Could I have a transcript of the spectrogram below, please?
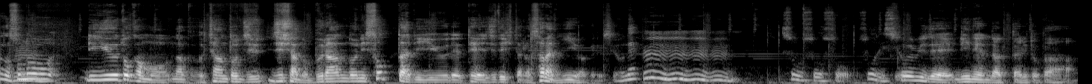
なんかその理由とかも、なんかちゃんと自自社のブランドに沿った理由で提示できたらさらにいいわけですよね。うんうんうんうん。そうそうそうそうですよ。そういう意味で理念だったりとか、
